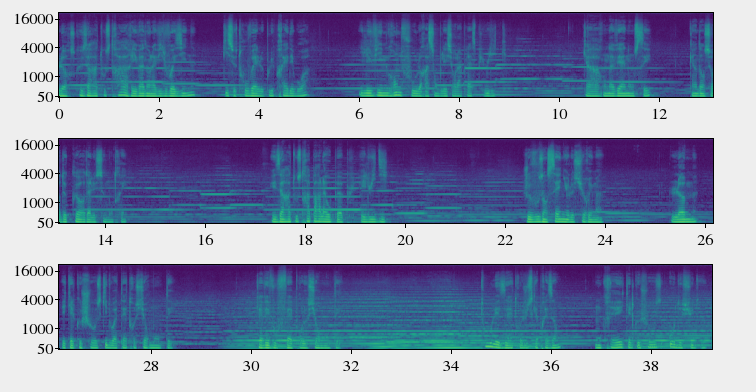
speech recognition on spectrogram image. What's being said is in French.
Lorsque Zarathustra arriva dans la ville voisine, qui se trouvait le plus près des bois, il y vit une grande foule rassemblée sur la place publique, car on avait annoncé qu'un danseur de cordes allait se montrer. Et Zarathustra parla au peuple et lui dit Je vous enseigne le surhumain. L'homme est quelque chose qui doit être surmonté. Qu'avez-vous fait pour le surmonter? Tous les êtres jusqu'à présent ont créé quelque chose au-dessus d'eux.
